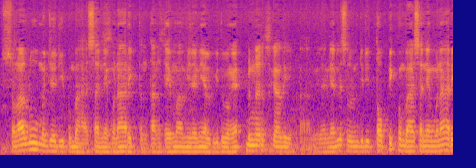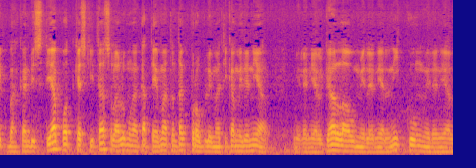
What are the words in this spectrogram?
Selalu menjadi pembahasan yang menarik tentang tema milenial begitu Bang ya. Benar sekali. Nah, milenial selalu menjadi topik pembahasan yang menarik bahkan di setiap podcast kita selalu mengangkat tema tentang problematika milenial. Milenial galau, milenial nikung, milenial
